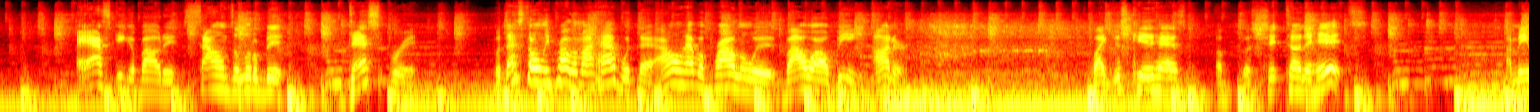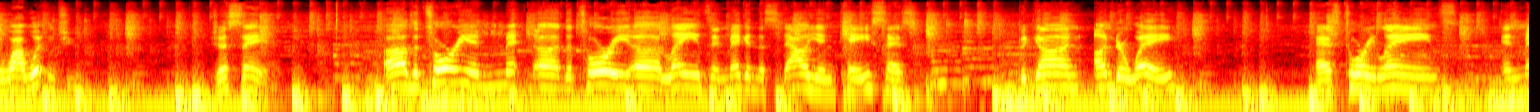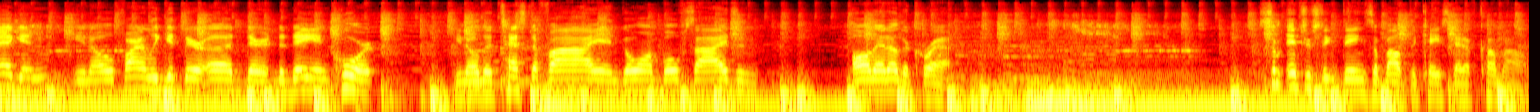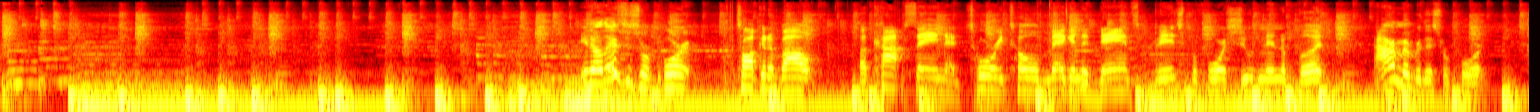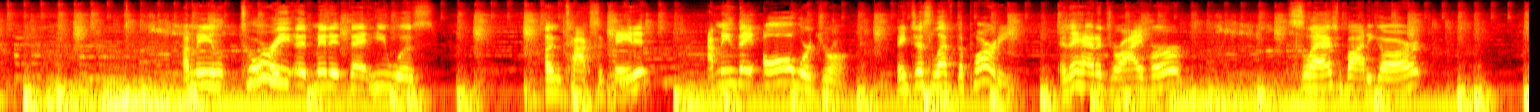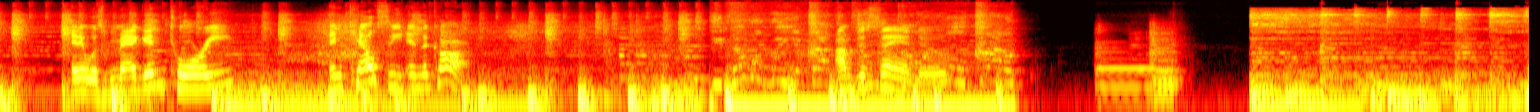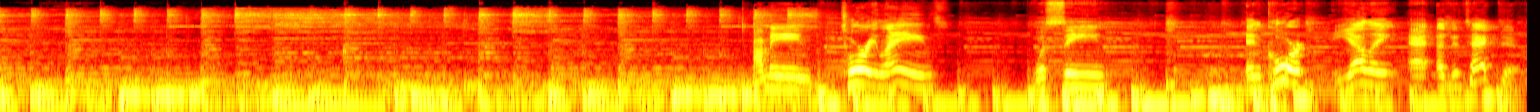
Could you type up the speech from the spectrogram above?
asking about it sounds a little bit desperate, but that's the only problem I have with that. I don't have a problem with Bow Wow being honored. Like, this kid has a, a shit ton of hits. I mean, why wouldn't you? Just saying. Uh, the Tory and Me- uh, the Tory uh, Lanez and Megan Thee Stallion case has begun underway as Tory Lanez and Megan You know, finally get their uh their the day in court. You know, to testify and go on both sides and all that other crap. Some interesting things about the case that have come out. You know, there's this report talking about a cop saying that Tory told Megan to dance bitch before shooting in the butt. I remember this report. I mean, Tory admitted that he was intoxicated. I mean, they all were drunk. They just left the party. And they had a driver slash bodyguard. And it was Megan, Tory, and Kelsey in the car. I'm just saying, dude. I mean, Tory Lanez was seen in court yelling at a detective.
